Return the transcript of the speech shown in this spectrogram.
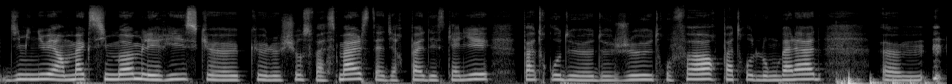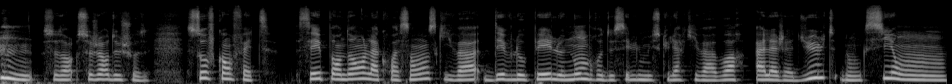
diminuer un maximum les risques euh, que le chiot se fasse mal, c'est-à-dire pas d'escalier, pas trop de, jeux trop forts, pas trop de longues balades, euh, ce genre de choses. Sauf qu'en fait, c'est pendant la croissance qui va développer le nombre de cellules musculaires qu'il va avoir à l'âge adulte. Donc si on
